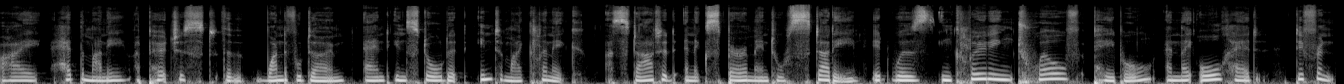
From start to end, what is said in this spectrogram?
I had the money, I purchased the wonderful dome and installed it into my clinic I started an experimental study. It was including 12 people, and they all had different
